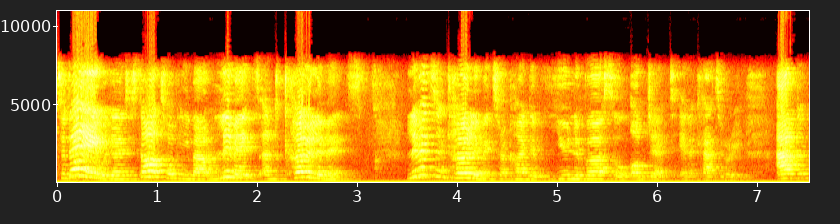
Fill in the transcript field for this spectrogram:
Today we're going to start talking about limits and co-limits. Limits and co-limits are a kind of universal object in a category. And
